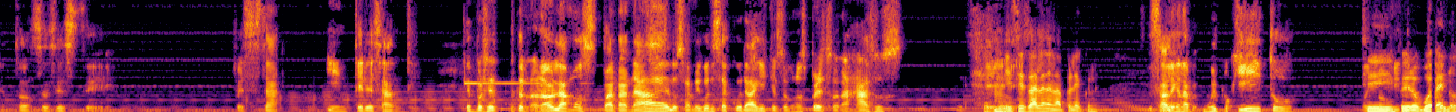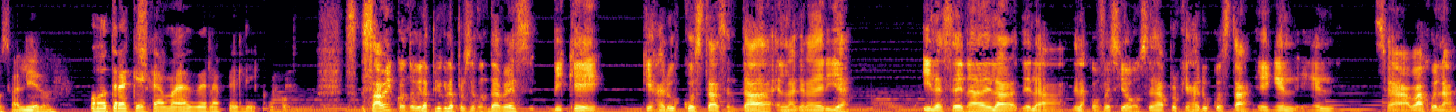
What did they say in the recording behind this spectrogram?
Entonces, este, pues está interesante. Que por cierto, no, hablamos para nada de los amigos de Sakuragi, que son unos personajazos. ¿Y si salen en la película? Salen muy poquito. sí, pero bueno, salieron. Otra queja más de la película. Saben, cuando vi la película por segunda vez, vi que, que Haruko está sentada en la gradería y la escena de la, de la, de la confesión se da porque Haruko está en el, en el o sea, abajo en la,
